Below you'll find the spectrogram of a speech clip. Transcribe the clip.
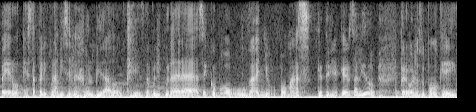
pero esta película a mí se me ha olvidado que esta película era de hace como un año o más que tenía que haber salido. Pero bueno, supongo que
